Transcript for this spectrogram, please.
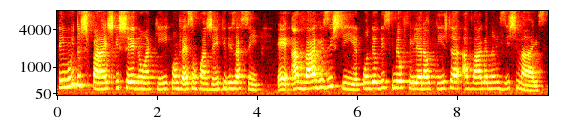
Tem muitos pais que chegam aqui, conversam com a gente e dizem assim: é, a vaga existia. Quando eu disse que meu filho era autista, a vaga não existe mais.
